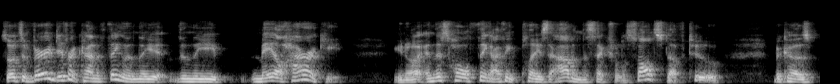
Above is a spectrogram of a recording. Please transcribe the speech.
So it's a very different kind of thing than the than the male hierarchy. You know, and this whole thing I think plays out in the sexual assault stuff too, because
